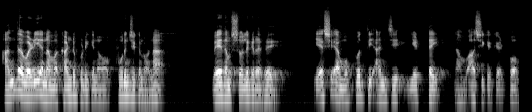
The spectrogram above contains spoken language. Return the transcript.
அந்த வழியை நம்ம கண்டுபிடிக்கணும் புரிஞ்சுக்கணுன்னா வேதம் சொல்லுகிறது ஏசியா முப்பத்தி அஞ்சு எட்டை நாம் வாசிக்க கேட்போம்.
